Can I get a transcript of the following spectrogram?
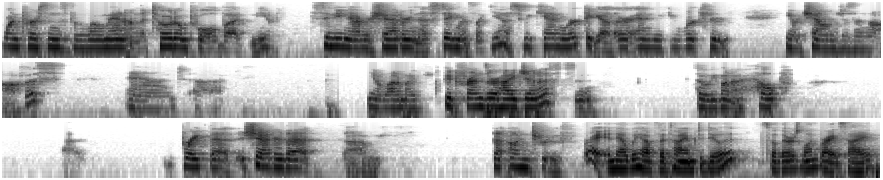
one person's the low man on the totem pole. But, you know, Cindy never shattering that stigma. It's like, yes, we can work together and we can work through, you know, challenges in the office. And, uh, you know, a lot of my good friends are hygienists. And so we want to help uh, break that, shatter that um, that untruth. Right. And now we have the time to do it. So there's one bright side.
